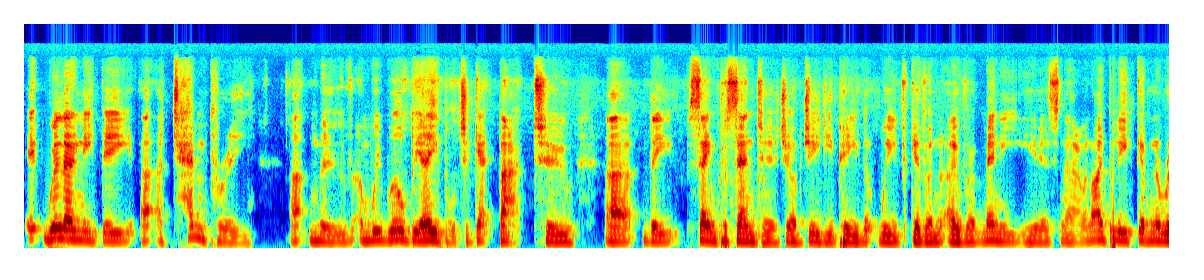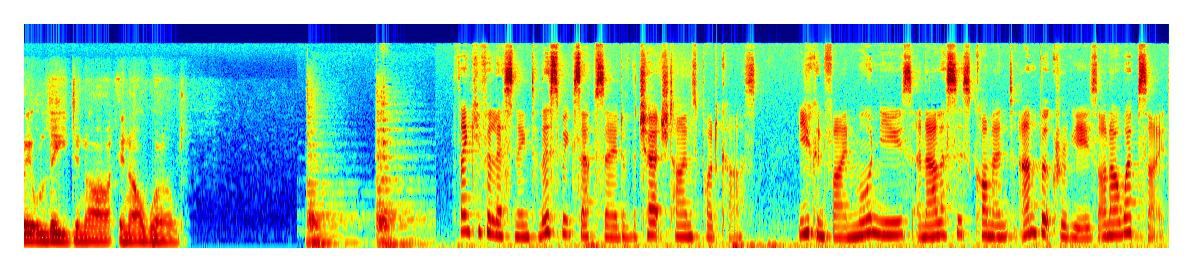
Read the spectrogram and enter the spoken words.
it will only be a, a temporary uh, move, and we will be able to get back to uh, the same percentage of GDP that we've given over many years now, and I believe given a real lead in our in our world. Thank you for listening to this week's episode of the Church Times podcast. You can find more news, analysis, comment, and book reviews on our website,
